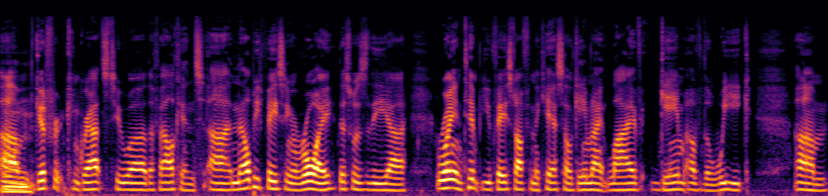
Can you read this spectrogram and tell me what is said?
Um, Um, good for congrats to uh, the Falcons, uh, and they'll be facing Roy. This was the uh, Roy and Timpview faced off in the KSL Game Night Live Game of the Week. Um,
